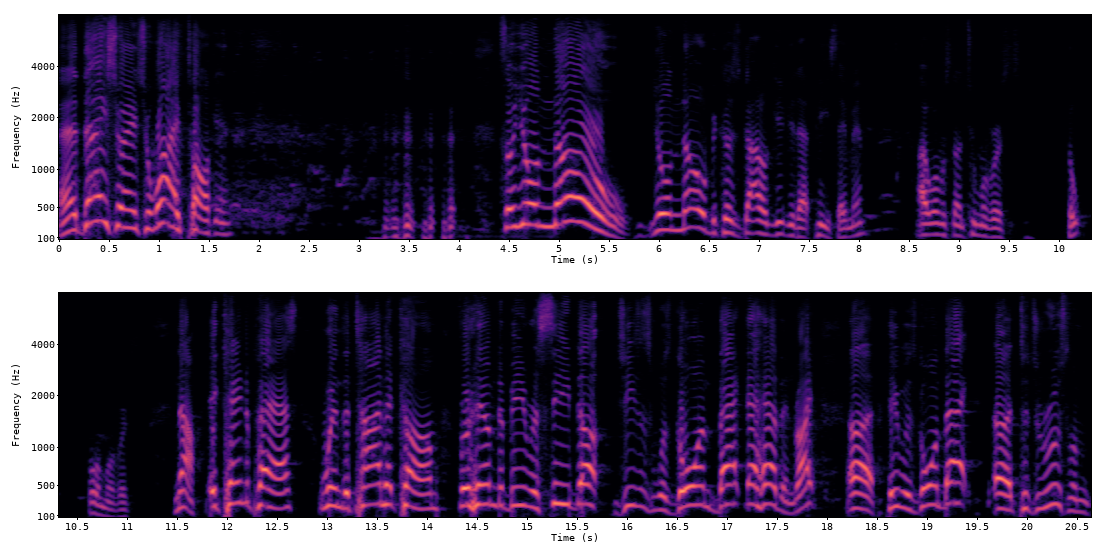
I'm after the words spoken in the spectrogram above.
And dang sure ain't your wife talking. so you'll know. You'll know because God will give you that peace. Amen. All right, we're almost done. Two more verses. Nope, four more verses. Now, it came to pass when the time had come for him to be received up. Jesus was going back to heaven, right? Uh, he was going back uh, to Jerusalem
